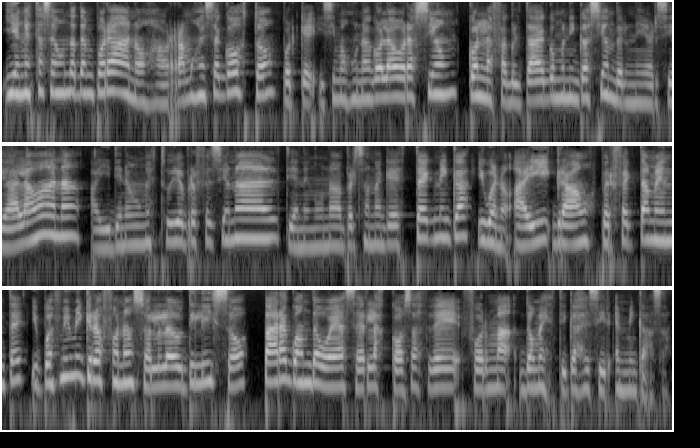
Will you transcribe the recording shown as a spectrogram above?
y en esta segunda temporada nos ahorramos ese costo porque hicimos una colaboración con la Facultad de Comunicación de la Universidad de La Habana. Ahí tienen un estudio profesional, tienen una persona que es técnica y bueno, ahí grabamos perfectamente y pues mi micrófono solo lo utilizo para cuando voy a hacer las cosas de forma doméstica, es decir, en mi casa.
